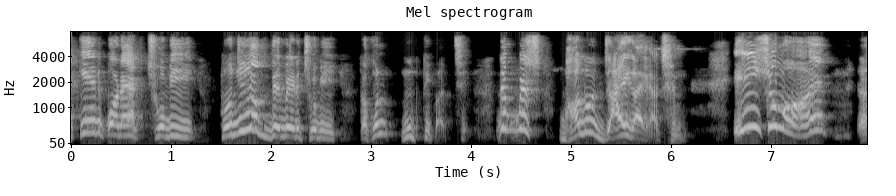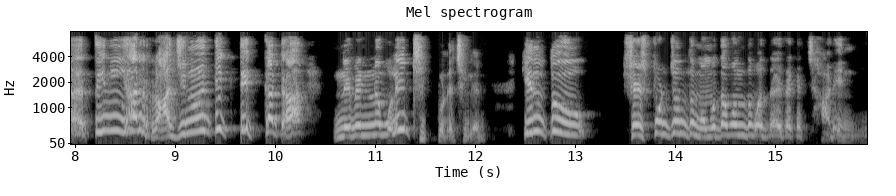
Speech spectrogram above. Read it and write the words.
একের পর এক ছবি, প্রযোজক দেবের ছবি তখন মুক্তি পাচ্ছে। বেশ ভালো জায়গায় আছেন। এই সময় তিনি আর রাজনৈতিক টেক্কাটা নেবেন না বলেই ঠিক করেছিলেন। কিন্তু শেষ পর্যন্ত মমতা বন্দ্যোপাধ্যায় তাকে ছাড়েননি।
